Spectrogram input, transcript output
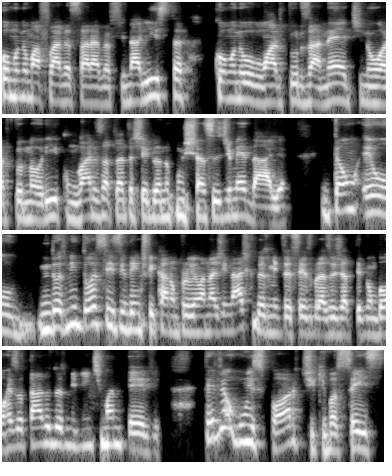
como numa Flávia Saraiva finalista, como no Arthur Zanetti, no Arthur Nori, com vários atletas chegando com chances de medalha. Então, eu, em 2012 vocês identificaram um problema na ginástica, em 2016 o Brasil já teve um bom resultado, em 2020 manteve. Teve algum esporte que vocês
